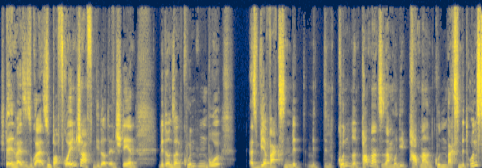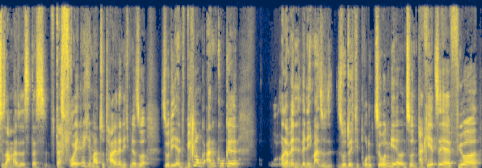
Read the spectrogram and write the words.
stellenweise sogar super Freundschaften, die dort entstehen mit unseren Kunden, wo, also wir wachsen mit, mit den Kunden und Partnern zusammen und die Partner und Kunden wachsen mit uns zusammen. Also das, das, das freut mich immer total, wenn ich mir so, so die Entwicklung angucke oder wenn, wenn ich mal so, so durch die Produktion gehe und so ein Paket sehe für,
